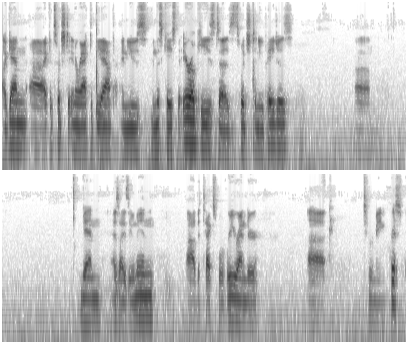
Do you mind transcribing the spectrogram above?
Again, uh, I can switch to interact with the app and use, in this case, the arrow keys to switch to new pages. Um, again, as I zoom in, uh, the text will re-render uh, to remain crisp.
